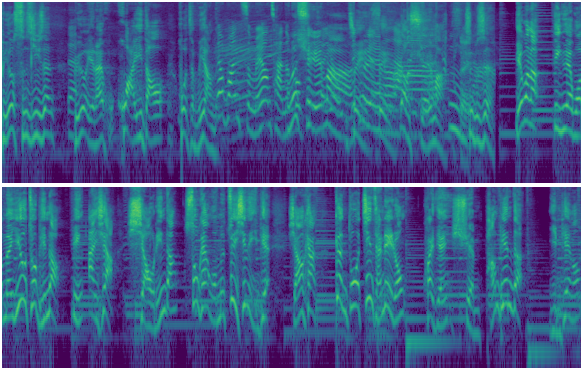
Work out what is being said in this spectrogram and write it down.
比如实习生，比如也来划一刀或怎么样的，要不然怎么样才能够学嘛？对对，要学嘛，是不是？别忘了订阅我们 YouTube 频道，并按下小铃铛，收看我们最新的影片。想要看更多精彩内容，快点选旁边的影片哦。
